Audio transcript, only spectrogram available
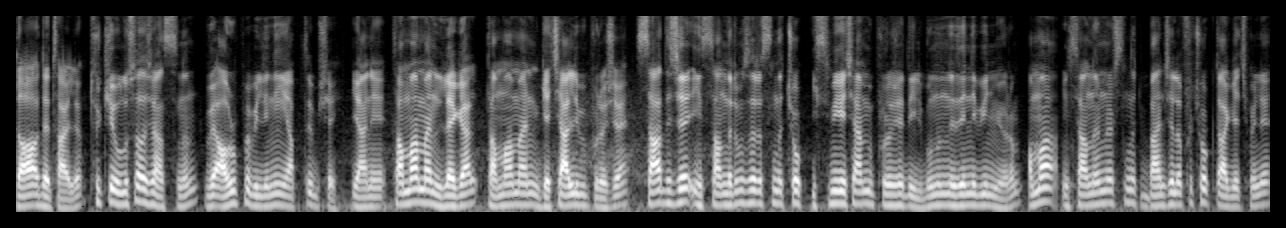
daha detaylı. Türkiye Ulusal Ajansı'nın ve Avrupa Birliği'nin yaptığı bir şey. Yani tamamen legal, tamamen geçerli bir proje. Sadece insanlarımız arasında çok ismi geçen bir proje değil. Bunun nedenini bilmiyorum. Ama insanların arasında bence lafı çok daha geçmeli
